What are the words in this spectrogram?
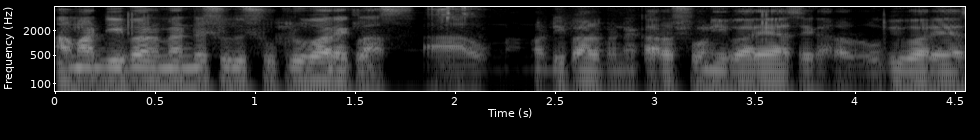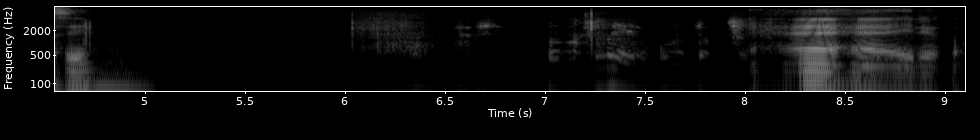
আমার ডিপার্টমেন্টে শুধু শুক্রবারে ক্লাস আর অন্যান্য ডিপার্টমেন্টে কারও শনিবারে আছে, কারও রবিবারে আছে। হ্যাঁ হ্যাঁ এরকম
